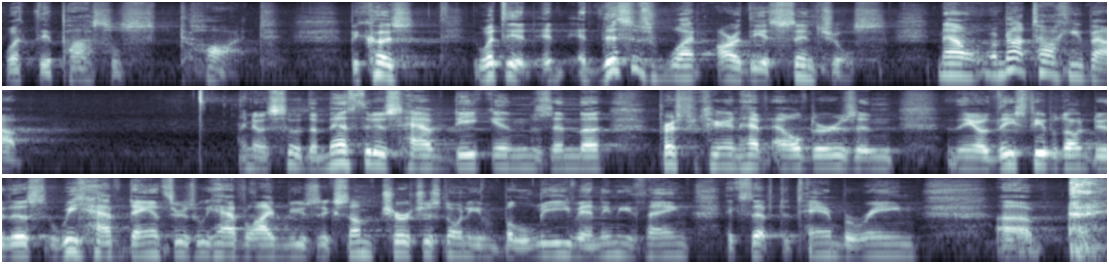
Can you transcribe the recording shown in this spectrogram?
what the apostles taught. Because what the, this is what are the essentials. Now, I'm not talking about you know, so the Methodists have deacons and the Presbyterian have elders, and you know, these people don't do this. We have dancers, we have live music. Some churches don't even believe in anything except a tambourine. Uh,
